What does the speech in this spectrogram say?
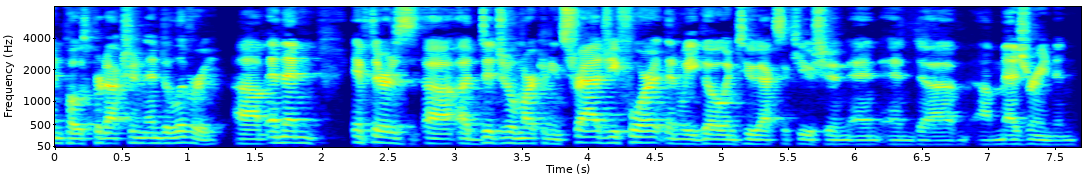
and post production and delivery. Um, and then if there's uh, a digital marketing strategy for it, then we go into execution and and uh, uh, measuring and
